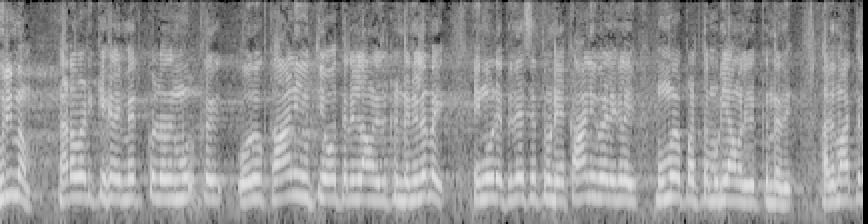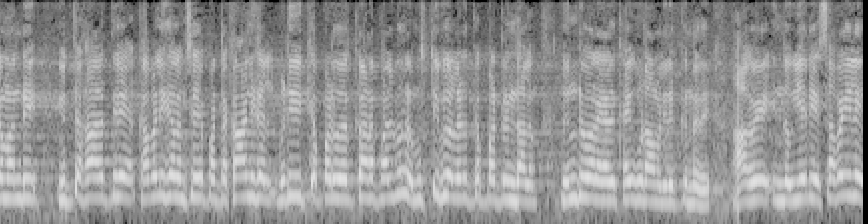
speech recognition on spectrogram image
உரிமம் நடவடிக்கைகளை மேற்கொள்வதன் ஒரு காணி உத்தியோகத்தில் இல்லாமல் இருக்கின்ற நிலைமை எங்களுடைய பிரதேசத்தினுடைய காணி வேலைகளை மும்முரப்படுத்த முடியாமல் இருக்கின்றது. அது மாத்திரமன்றி யுத்த காலத்திலே கபலீகரம் செய்யப்பட்ட காணிகள் விடுவிக்கப்படுவதற்கான பல்வேறு முஸ்திபுகள் எடுக்கப்பட்டிருந்தாலும் இன்று வரை அது கைகூடாமல் இருக்கின்றது. ஆகவே இந்த உயரிய சபையிலே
